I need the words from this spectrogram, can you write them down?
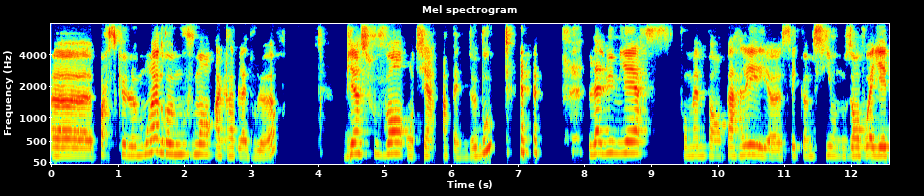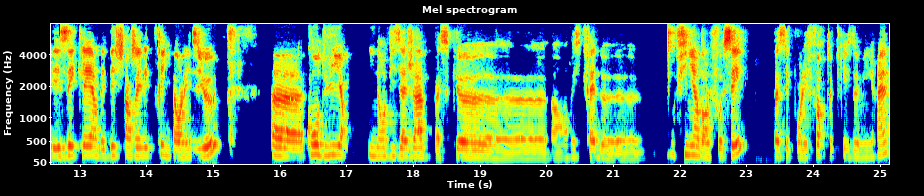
euh, parce que le moindre mouvement aggrave la douleur. Bien souvent, on tient à peine debout. la lumière, faut même pas en parler, euh, c'est comme si on nous envoyait des éclairs, des décharges électriques dans les yeux. Euh, conduire, inenvisageable parce que euh, ben, on risquerait de finir dans le fossé. Ça, c'est pour les fortes crises de migraine.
